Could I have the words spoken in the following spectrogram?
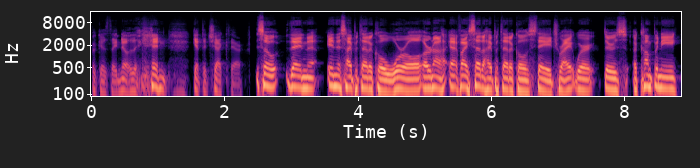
because they know they can get the check there. So then in this hypothetical world, or not, if I set a hypothetical stage, right, where there's a company,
